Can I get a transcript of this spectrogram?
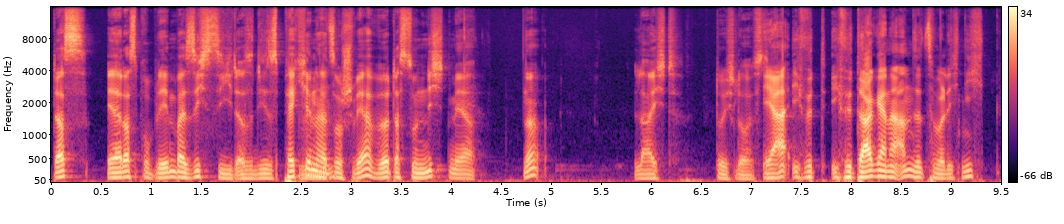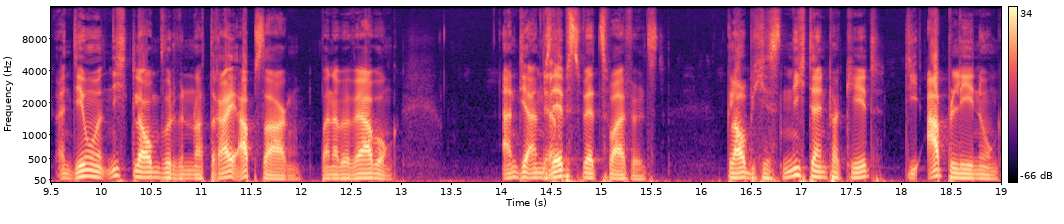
dass er das Problem bei sich sieht. Also dieses Päckchen Mhm. halt so schwer wird, dass du nicht mehr ne, leicht durchläufst. Ja, ich würde ich würd da gerne ansetzen, weil ich nicht in dem Moment nicht glauben würde, wenn du nach drei Absagen bei einer Bewerbung an dir am Ja. Selbstwert zweifelst, glaube ich, ist nicht dein Paket die Ablehnung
